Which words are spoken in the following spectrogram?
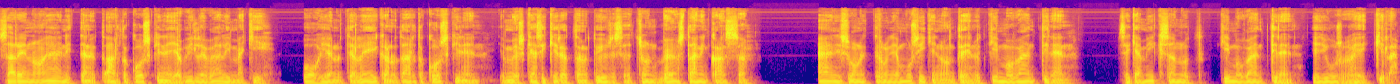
Sarjan on äänittänyt Arto Koskinen ja Ville Välimäki, ohjannut ja leikannut Arto Koskinen ja myös käsikirjoittanut yhdessä John Bernsteinin kanssa. Äänisuunnittelun ja musiikin on tehnyt Kimmo Vänttinen sekä miksannut Kimmo Vänttinen ja Juuso Heikkilä.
